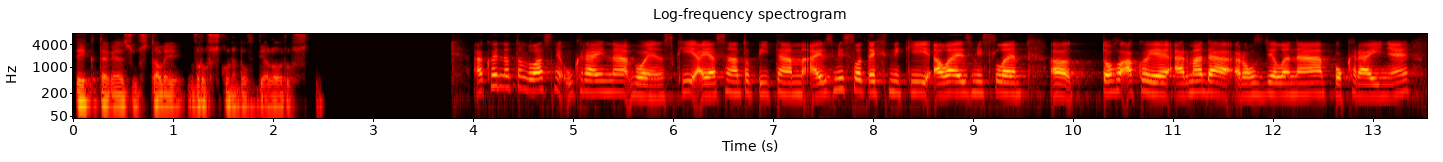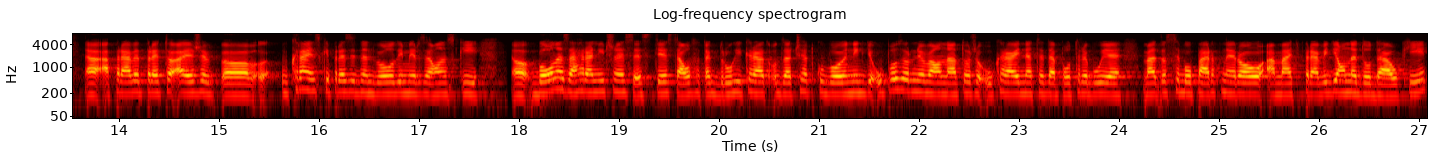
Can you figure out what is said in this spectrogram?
ty, které zůstaly v Rusku nebo v Bělorusku. Ako je na tom vlastne Ukrajina vojensky? A ja sa na to pýtam aj v zmysle techniky, ale aj v zmysle uh, toho, ako je armáda rozdelená po krajine a práve preto aj, že e, ukrajinský prezident Volodymyr Zelenský e, bol na zahraničnej ceste, stalo sa tak druhýkrát od začiatku vojny, kde upozorňoval na to, že Ukrajina teda potrebuje mať za sebou partnerov a mať pravidelné dodávky. E,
